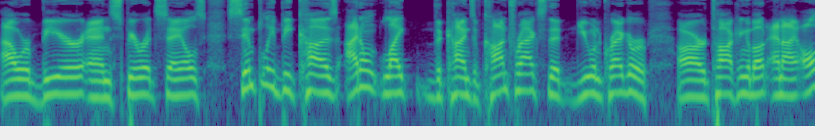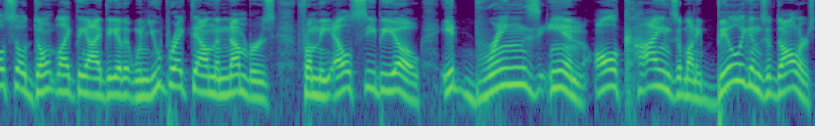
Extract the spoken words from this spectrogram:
our beer and spirit sales, simply because I don't like the kinds of contracts that you and Craig are, are talking about. And I also don't like the idea that when you break down the numbers from the LCBO, it brings in all kinds of money, billions of dollars.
